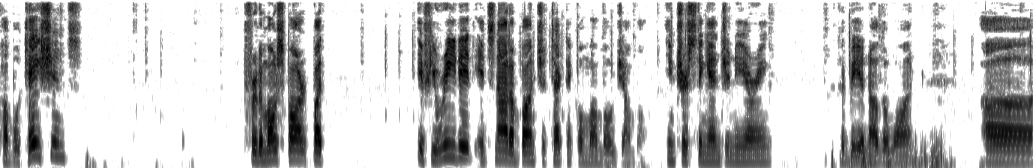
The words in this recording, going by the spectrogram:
publications for the most part, but if you read it, it's not a bunch of technical mumbo jumbo. Interesting engineering could be another one. Uh,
